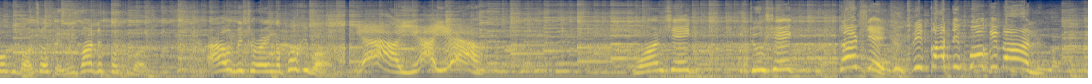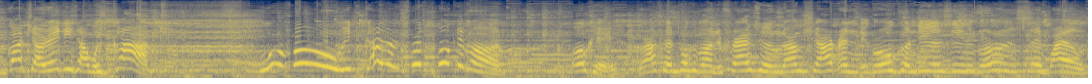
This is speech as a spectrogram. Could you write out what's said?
Pokeballs? Okay, we got the Pokeballs. I'll be throwing a Pokeball. Yeah, yeah, yeah. One shake, two shake, third shake. We got the Pokemon. Gotcha, Rattata was got. Woohoo! We got a first Pokemon. Okay, grassland Pokemon, the are long, sharp, and they grow continuously in the ground and stay wild.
